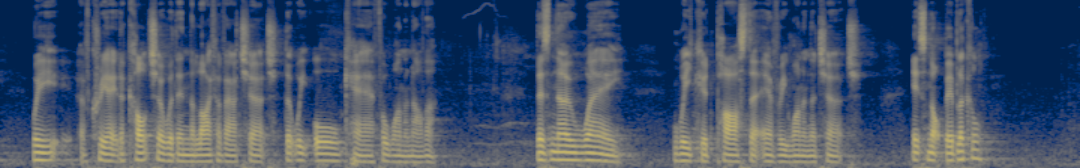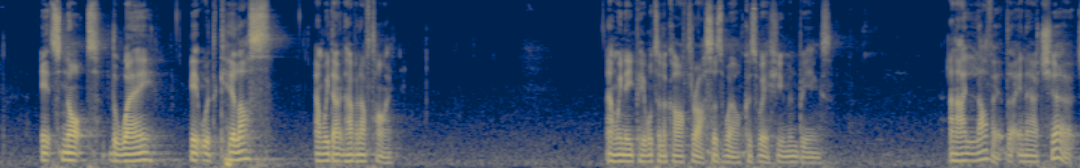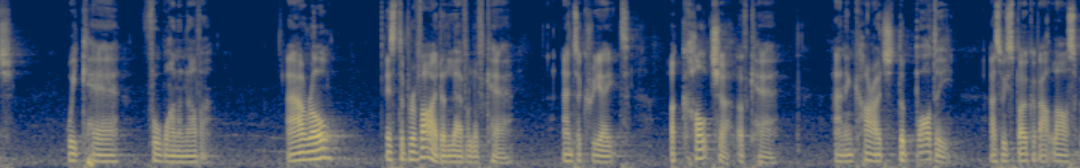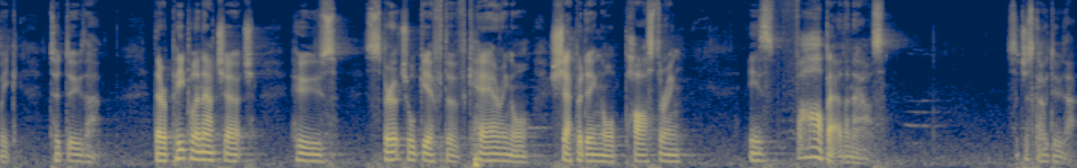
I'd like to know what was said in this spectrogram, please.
we have created a culture within the life of our church that we all care for one another. There's no way we could pastor everyone in the church. It's not biblical. It's not the way. It would kill us, and we don't have enough time. And we need people to look after us as well, because we're human beings. And I love it that in our church, we care for one another. Our role is to provide a level of care and to create a culture of care and encourage the body, as we spoke about last week, to do that. There are people in our church whose spiritual gift of caring or shepherding or pastoring is far better than ours. So just go do that.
